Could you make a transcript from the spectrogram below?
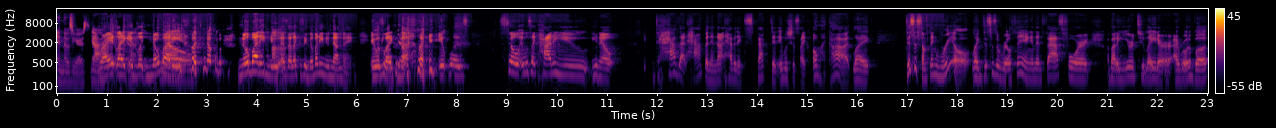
in those years yeah right like yeah. it like nobody no. like no, nobody knew uh-huh. as i like to say nobody knew mm-hmm. nothing it was like not, like it was so it was like how do you you know to have that happen and not have it expected it was just like oh my god like this is something real like this is a real thing and then fast forward about a year or two later i wrote a book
